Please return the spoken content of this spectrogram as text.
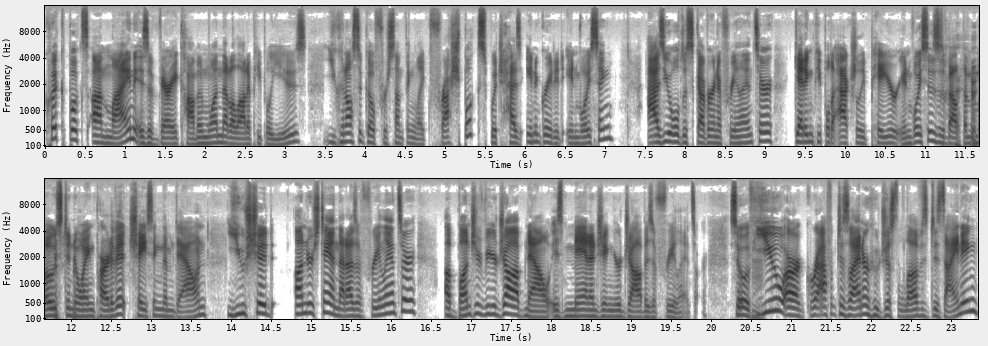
QuickBooks Online is a very common one that a lot of people use. You can also go for something like FreshBooks, which has integrated invoicing. As you will discover in a freelancer, getting people to actually pay your invoices is about the most annoying part of it, chasing them down. You should understand that as a freelancer, a bunch of your job now is managing your job as a freelancer. So if you are a graphic designer who just loves designing,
